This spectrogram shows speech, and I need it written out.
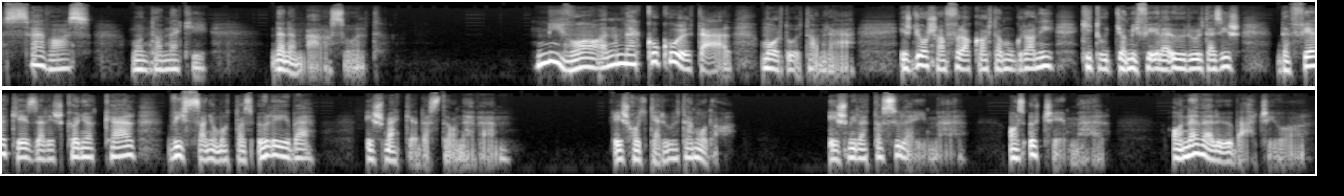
Szevasz, mondtam neki, de nem válaszolt. Mi van, megkukultál? Mordultam rá, és gyorsan föl akartam ugrani, ki tudja, miféle őrült ez is, de félkézzel és könyökkel visszanyomott az ölébe, és megkérdezte a nevem. És hogy kerültem oda? És mi lett a szüleimmel? Az öcsémmel? A nevelőbácsival?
